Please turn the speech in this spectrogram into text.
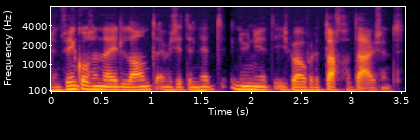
100.000 winkels in Nederland. En we zitten net, nu net iets boven de 80.000.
